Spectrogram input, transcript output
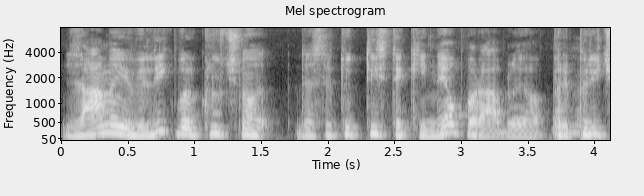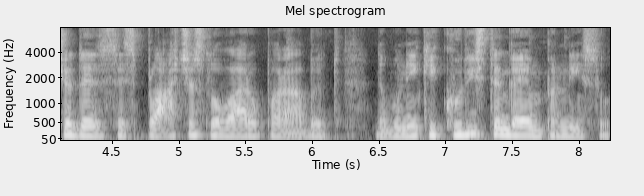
za me je veliko bolj ključno, da se tudi tiste, ki ne uporabljajo, prepriča, da se splača slovar uporabljati, da bo nekaj koristnega jim prinesel.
